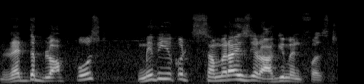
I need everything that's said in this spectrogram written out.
read the blog post, maybe you could summarize your argument first.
